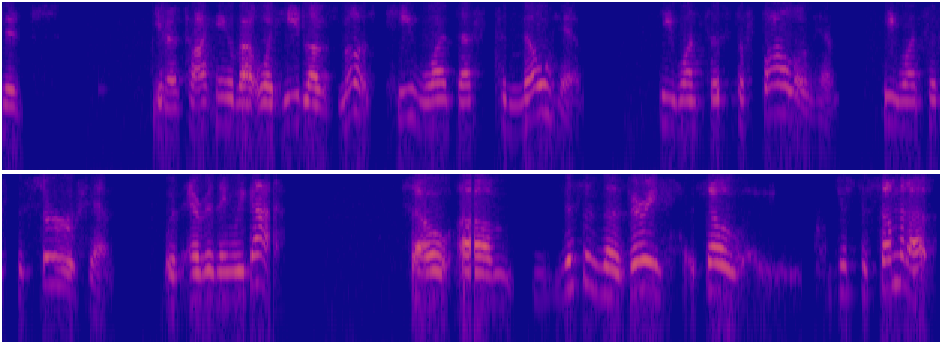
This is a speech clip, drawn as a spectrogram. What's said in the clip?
it's you know talking about what he loves most. He wants us to know him. He wants us to follow him. He wants us to serve him with everything we got. So um, this is a very so. Just to sum it up,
